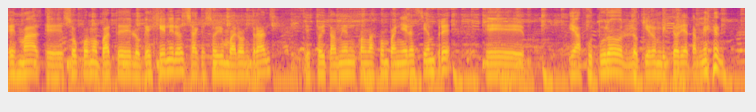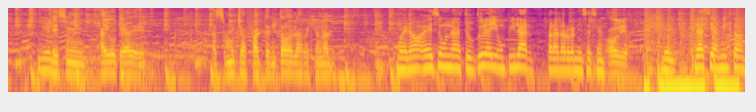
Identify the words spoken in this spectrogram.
es más, eh, yo formo parte de lo que es género, ya que soy un varón trans, estoy también con las compañeras siempre, eh, y a futuro lo quiero en Victoria también. Es algo que hace mucha falta en todas las regionales. Bueno, es una estructura y un pilar para la organización. Obvio. Bien, gracias Milton.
